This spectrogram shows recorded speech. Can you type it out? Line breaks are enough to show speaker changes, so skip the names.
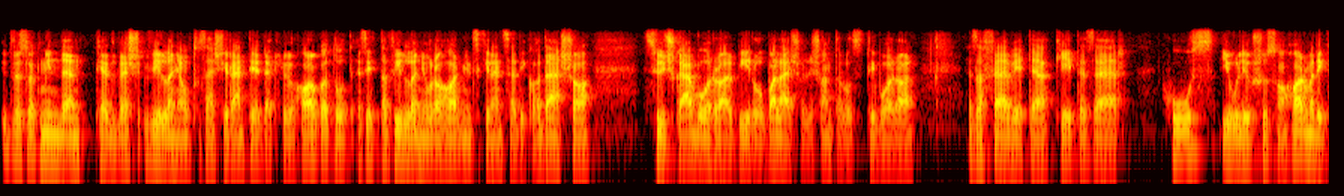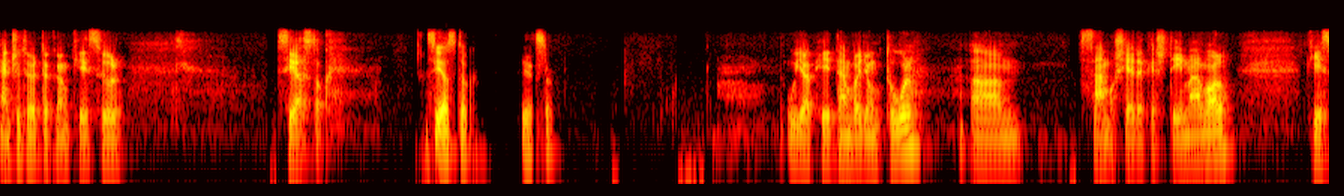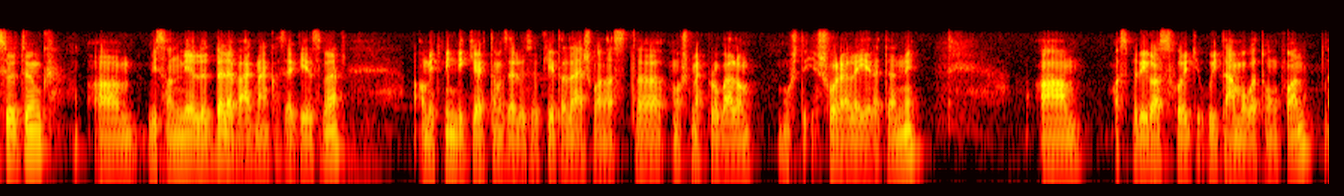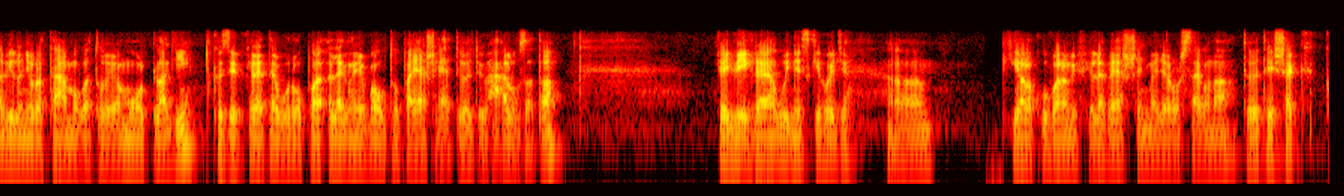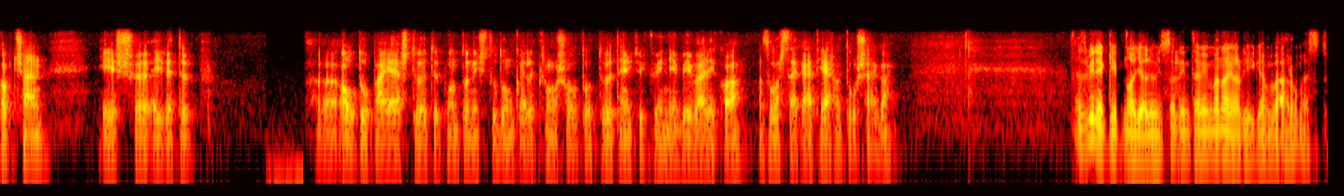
Üdvözlök minden kedves villanyautózás iránt érdeklő hallgatót. Ez itt a Villanyóra 39. adása Szűcs Gáborral, Bíró Balázsral és Antalusz Tiborral. Ez a felvétel 2020. július 23-án csütörtökön készül. Sziasztok!
Sziasztok!
Sziasztok!
Újabb héten vagyunk túl, um, számos érdekes témával készültünk, viszont mielőtt belevágnánk az egészbe, amit mindig kihagytam az előző két adásban, azt most megpróbálom most így sor elejére tenni. Az pedig az, hogy új támogatónk van. A villanyóra támogatója a MOL Plagi, Közép-Kelet-Európa legnagyobb autópályás eltöltő hálózata. Úgyhogy végre úgy néz ki, hogy kialakul valamiféle verseny Magyarországon a töltések kapcsán, és egyre több autópályás töltőponton is tudunk elektromos autót tölteni, úgyhogy könnyebbé válik az ország átjárhatósága.
Ez mindenképp nagy előny szerintem, én már nagyon régen várom ezt.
